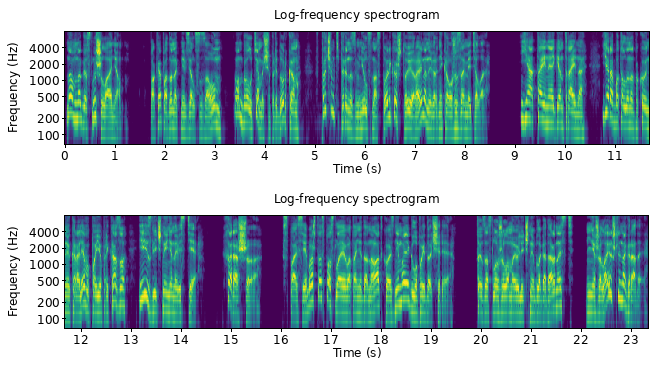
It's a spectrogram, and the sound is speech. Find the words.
но много слышала о нем. Пока подонок не взялся за ум, он был тем еще придурком. Впрочем, теперь он изменился настолько, что и Райна наверняка уже заметила. «Я тайный агент Райна. Я работала на покойную королеву по её приказу и из личной ненависти». «Хорошо. Спасибо, что спасла его Танидано от козни моей глупой дочери. Ты заслужила мою личную благодарность. Не желаешь ли награды?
